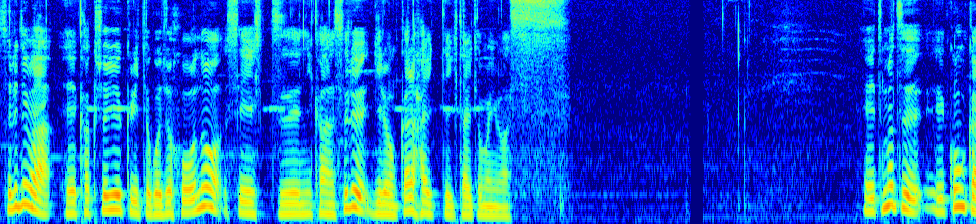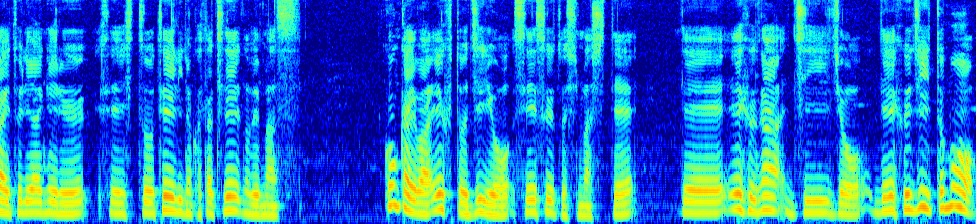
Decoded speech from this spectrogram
それでは、えー拡張ユークリッド互除法の性質に関する議論から入っていきたいと思います。えーとまずえ今回取り上げる性質を定理の形で述べます。今回は f と g を整数としましてで f が g 以上で fg とも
